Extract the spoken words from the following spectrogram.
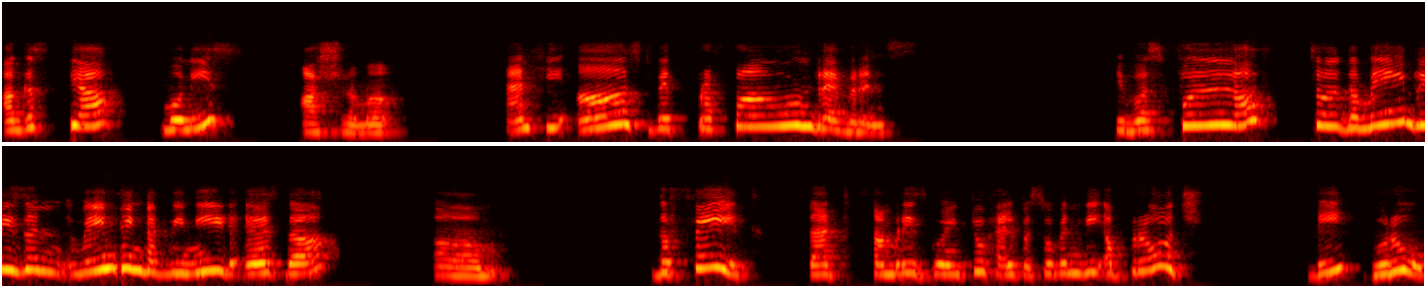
Agastya Muni's ashrama and he asked with profound reverence. He was full of, so the main reason, main thing that we need is the um, the faith that somebody is going to help us. So when we approach the Guru,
